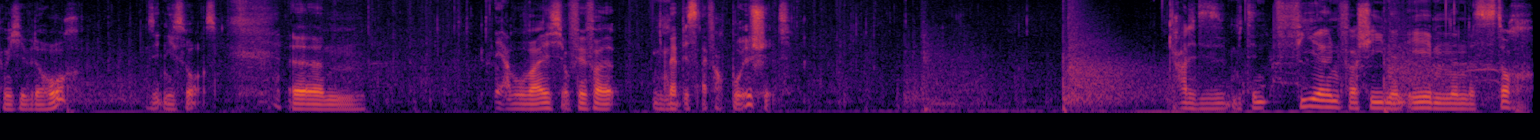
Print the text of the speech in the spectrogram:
Komme ich hier wieder hoch? Sieht nicht so aus. Ähm... Ja, wo war ich? Auf jeden Fall, die Map ist einfach Bullshit. Gerade diese mit den vielen verschiedenen Ebenen, das ist doch...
